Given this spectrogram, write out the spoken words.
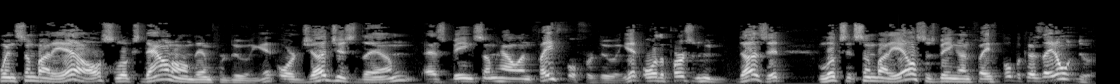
when somebody else looks down on them for doing it or judges them as being somehow unfaithful for doing it, or the person who does it looks at somebody else as being unfaithful because they don't do it.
